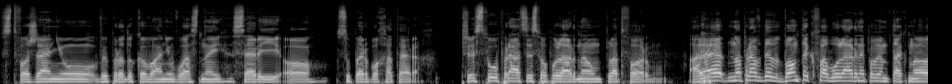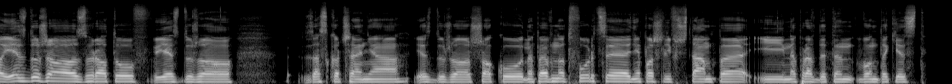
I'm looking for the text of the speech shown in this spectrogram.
stworzeniu, wyprodukowaniu własnej serii o superbohaterach. Przy współpracy z popularną platformą. Ale naprawdę wątek fabularny, powiem tak, no jest dużo zwrotów, jest dużo zaskoczenia, jest dużo szoku. Na pewno twórcy nie poszli w sztampę i naprawdę ten wątek jest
